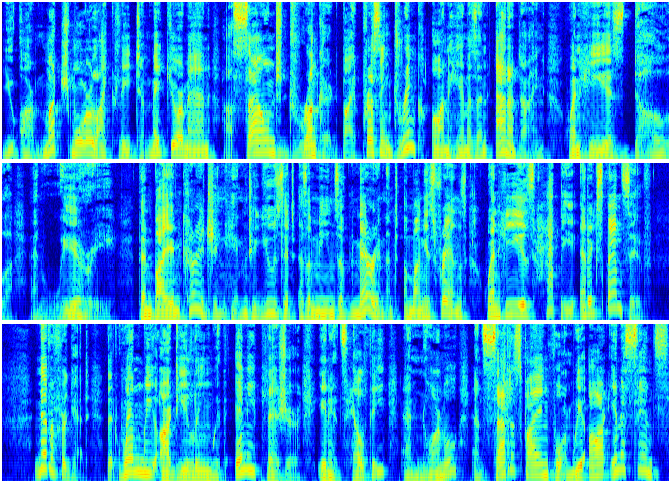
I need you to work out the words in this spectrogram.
you are much more likely to make your man a sound drunkard by pressing drink on him as an anodyne when he is dull and weary than by encouraging him to use it as a means of merriment among his friends when he is happy and expansive. Never forget that when we are dealing with any pleasure in its healthy and normal and satisfying form, we are, in a sense,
